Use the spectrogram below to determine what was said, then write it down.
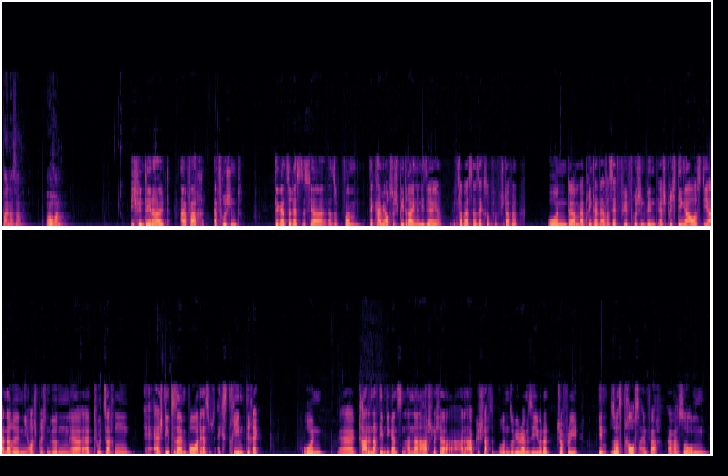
Balnasser, Euron. Ich finde den halt einfach erfrischend. Der ganze Rest ist ja, also vor allem, der kam ja auch so spät rein in die Serie. Ich glaube erst in der 6. und 5. Staffel. Und ähm, er bringt halt einfach sehr viel frischen Wind. Er spricht Dinge aus, die andere nie aussprechen würden. Er, er tut Sachen, er steht zu seinem Wort, er ist extrem direkt. Und äh, gerade nachdem die ganzen anderen Arschlöcher alle abgeschlachtet wurden, so wie Ramsey oder Joffrey, den, sowas brauchst einfach. Einfach so, um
